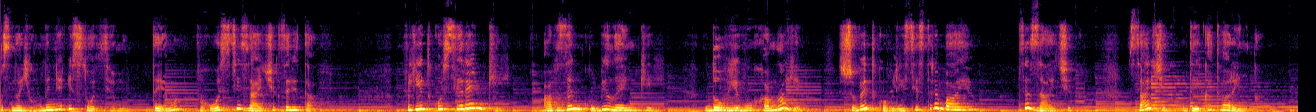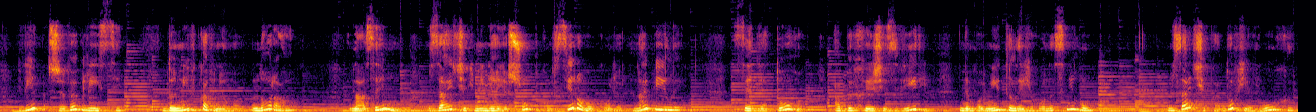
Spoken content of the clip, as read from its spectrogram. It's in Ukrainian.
Ознайомлення із соціумом. Тема в гості зайчик завітав. Влітку сіренький, а взимку біленький. Довгі вуха має, швидко в лісі стрибає. Це зайчик. Зайчик дика тваринка. Він живе в лісі, домівка в нього нора. На зиму зайчик міняє шубку з сірого кольору на білий. Це для того, аби хижі звірі не помітили його на снігу. У зайчика довгі вуха,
